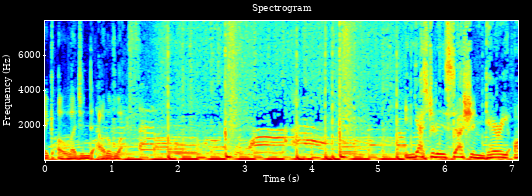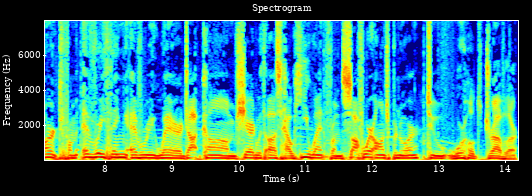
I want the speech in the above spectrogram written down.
make a legend out of life. In yesterday's session, Gary Arndt from EverythingEverywhere.com shared with us how he went from software entrepreneur to world traveler,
